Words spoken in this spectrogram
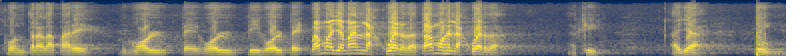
contra la pared, golpe, golpe, golpe. Vamos a llamar las cuerdas, estamos en las cuerdas, aquí, allá, pum,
